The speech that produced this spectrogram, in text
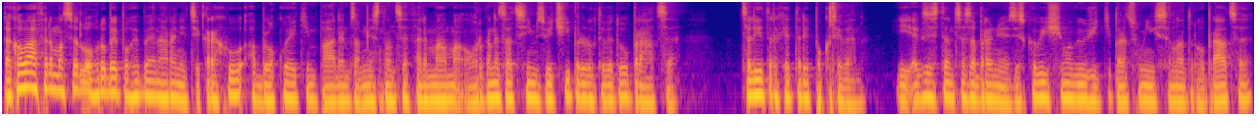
Taková firma se dlouhodobě pohybuje na hranici krachu a blokuje tím pádem zaměstnance firmám a organizacím s větší produktivitou práce. Celý trh je tedy pokřiven. Její existence zabraňuje ziskovějšímu využití pracovních sil na trhu práce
